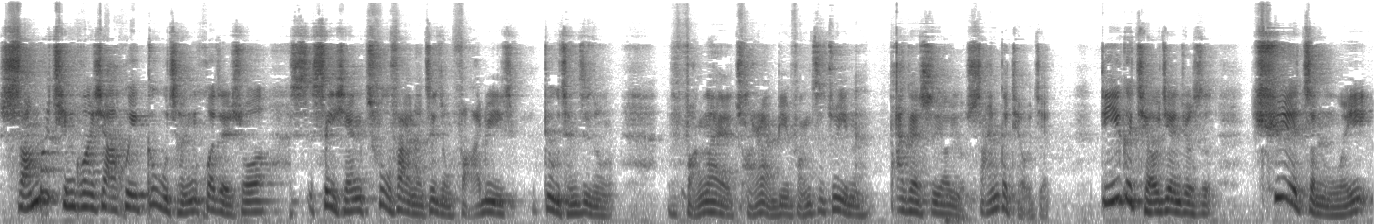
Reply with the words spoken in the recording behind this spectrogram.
什么情况下会构成或者说涉嫌触犯了这种法律，构成这种妨碍传染病防治罪呢？大概是要有三个条件，第一个条件就是确诊为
